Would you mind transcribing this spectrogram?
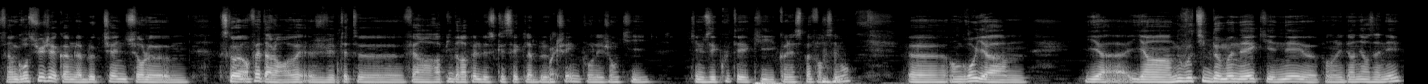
c'est un gros sujet quand même la blockchain sur le. Parce qu'en en fait, alors, ouais, je vais peut-être euh, faire un rapide rappel de ce que c'est que la blockchain pour les gens qui qui nous écoutent et qui connaissent pas forcément. Mhm. euh, en gros, il y a il y a il y a un nouveau type de monnaie qui est né pendant les dernières années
